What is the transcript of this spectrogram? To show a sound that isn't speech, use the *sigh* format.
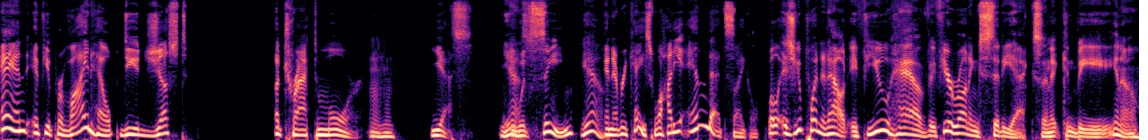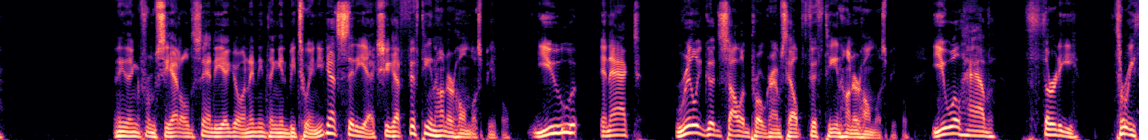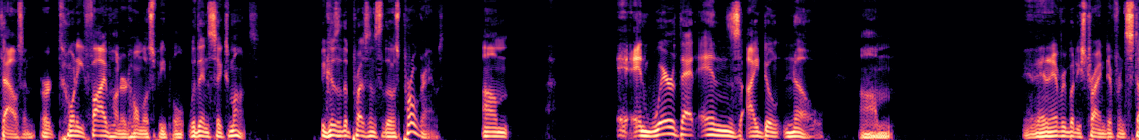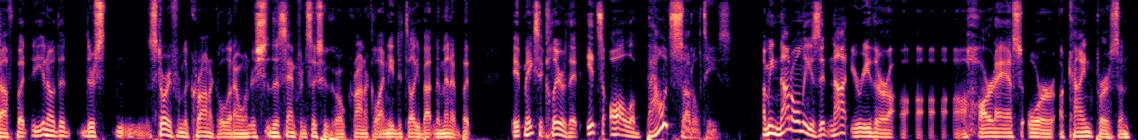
And if you provide help, do you just attract more? Mm-hmm. Yes. Yes. It would seem. Yeah. In every case. Well, how do you end that cycle? Well, as you pointed out, if you have, if you're running City X and it can be, you know, anything from Seattle to San Diego and anything in between, you got City X, you got 1,500 homeless people. You enact really good, solid programs to help 1,500 homeless people. You will have 33,000 or 2,500 homeless people within six months because of the presence of those programs. Um, and where that ends, I don't know. Um, and everybody's trying different stuff, but you know, the, there's a story from the Chronicle that I want to, the San Francisco Chronicle, I need to tell you about in a minute, but it makes it clear that it's all about subtleties. I mean, not only is it not you're either a, a, a hard ass or a kind person,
